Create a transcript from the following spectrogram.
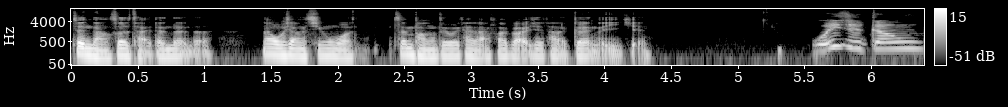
政党色彩等等的。那我想请我身旁这位太太发表一些她的个人的意见。我一直跟，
